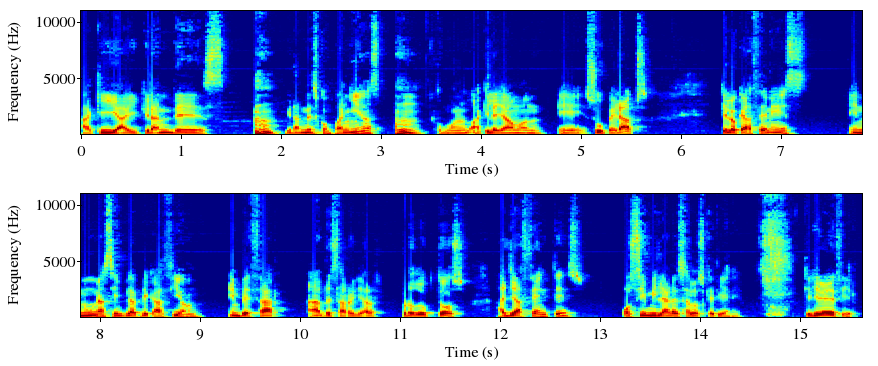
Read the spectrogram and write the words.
aquí hay grandes, grandes compañías, como aquí le llaman eh, super apps, que lo que hacen es, en una simple aplicación, empezar a desarrollar productos adyacentes o similares a los que tiene. ¿Qué quiere decir?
